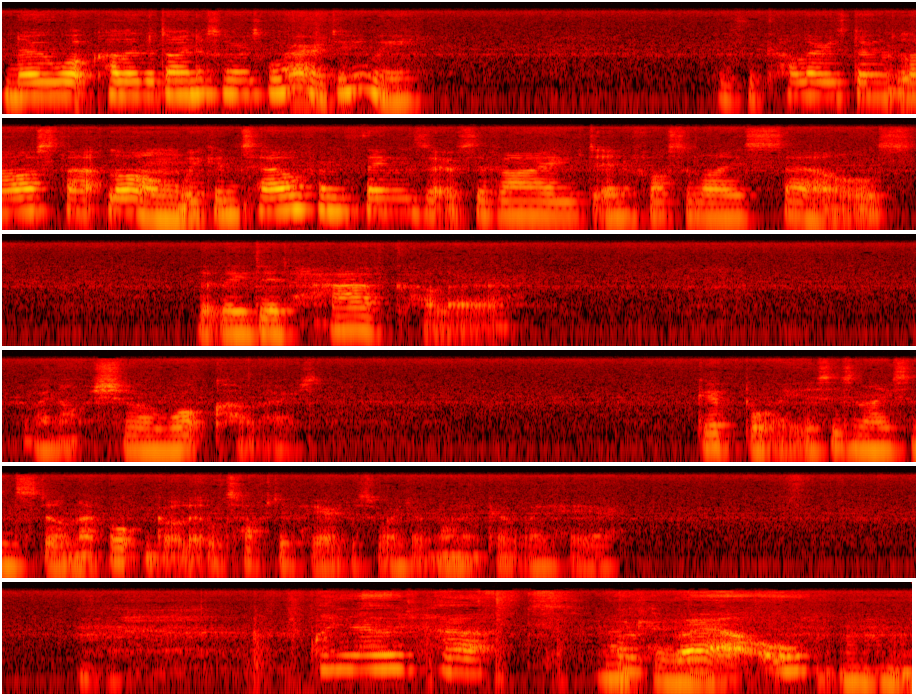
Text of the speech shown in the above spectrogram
know what colour the dinosaurs were, do we? Because the colours don't last that long. We can tell from things that have survived in fossilised cells that they did have colour. We're not sure what colours. Good boy, this is nice and still now. Oh, got a little tuft of hair just where I don't want it. Go away here. My nose hurts as Okay. well. hmm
